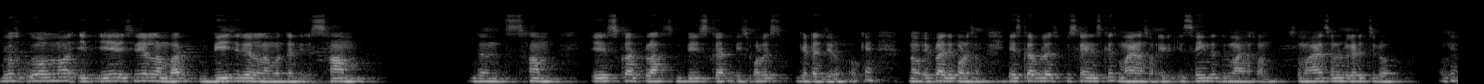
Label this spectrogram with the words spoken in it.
because we all know if a is real number b is real number then sum then sum a square plus b square is always get a zero okay now apply the condition a square plus b square in this case minus 1 it is saying that minus 1 so minus 1 will get a zero okay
